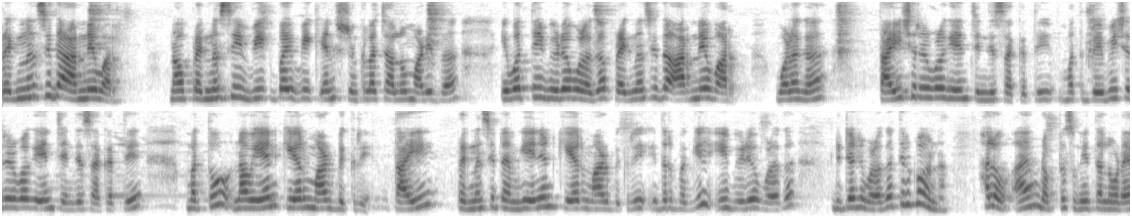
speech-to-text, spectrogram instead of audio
ಪ್ರೆಗ್ನೆನ್ಸಿದ ಆರನೇ ವಾರ. ನಾವು ಪ್ರೆಗ್ನೆನ್ಸಿ ವೀಕ್ ಬೈ ವೀಕ್ ಏನು ಶೃಂಖಲಾ ಚಾಲು ಮಾಡಿದ್ದ ಇವತ್ತು ಈ ವಿಡಿಯೋ ಒಳಗೆ ಪ್ರೆಗ್ನೆನ್ಸಿದ ಆರನೇ ವಾರ ಒಳಗೆ ತಾಯಿ ಶರೀರ ಒಳಗೆ ಏನು ಚೇಂಜಸ್ ಆಕತಿ, ಮತ್ತು ಬೇಬಿ ಶರೀರ ಒಳಗೆ ಏನು ಚೇಂಜಸ್ ಆಕತಿ, ಮತ್ತು ನಾವು ಏನು ಕೇರ್ ಮಾಡ್ಬೇಕ್ರಿ? ತಾಯಿ ಪ್ರೆಗ್ನೆನ್ಸಿ ಟೈಮ್ಗೆ ಏನೇನು ಕೇರ್ ಮಾಡ್ಬೇಕ್ರಿ? ಇದ್ರ ಬಗ್ಗೆ ಈ ವಿಡಿಯೋ ಒಳಗೆ ಡಿಟೇಲ್ ಒಳಗೆ ತಿಳ್ಕೊಳ್ಳೋಣ. Hello I am doctor Sunita Lode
